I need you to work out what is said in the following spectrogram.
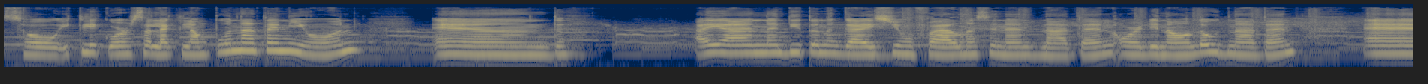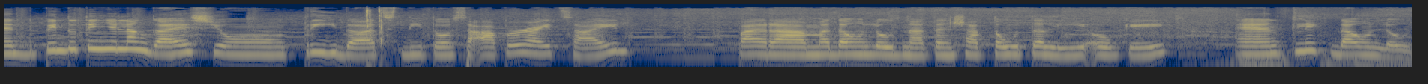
So, i-click or select lang po natin yun. And, ayan, nandito na guys yung file na sinend natin or dinownload natin. And, pindutin nyo lang guys yung 3 dots dito sa upper right side para ma-download natin siya totally, okay? And click download.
